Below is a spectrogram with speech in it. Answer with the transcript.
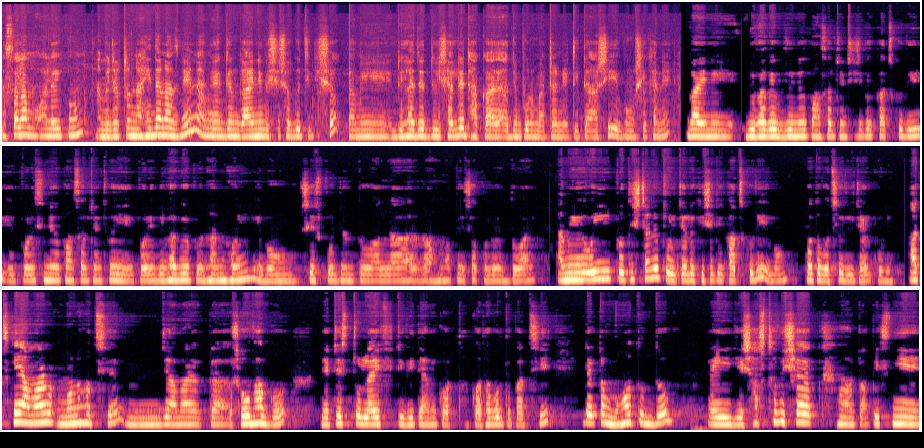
আসসালামু আলাইকুম। আমি ডক্টর নাহিদা নাজনীন, আমি একজন গাইনি বিশেষজ্ঞ চিকিৎসক। আমি দু হাজার দুই সালে ঢাকায় আজিমপুর ম্যাটার্নিটিতে আসি এবং সেখানে গাইনি বিভাগের জুনিয়র কনসালটেন্ট হিসেবে কাজ করি, এরপরে সিনিয়র কনসালটেন্ট হই, এরপরে বিভাগীয় প্রধান হই এবং শেষ পর্যন্ত আল্লাহর রহমতে সকলের দোয়ায় আমি ওই প্রতিষ্ঠানের পরিচালক হিসেবে কাজ করি এবং গত বছর রিটায়ার করি। আজকে আমার মনে হচ্ছে যে আমার একটা সৌভাগ্য যে টেস্ট টু লাইফ টিভিতে আমি কথা কথা বলতে পারছি। এটা একটা মহৎ উদ্যোগ। এই যে স্বাস্থ্য বিষয়ক টপিকস নিয়ে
